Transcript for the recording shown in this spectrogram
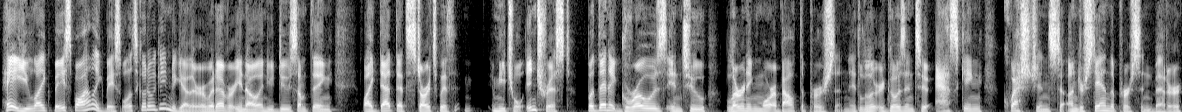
hey, you like baseball, I like baseball, let's go to a game together or whatever, you know, and you do something like that that starts with mutual interest, but then it grows into learning more about the person. It, it, goes into asking questions to understand the person better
